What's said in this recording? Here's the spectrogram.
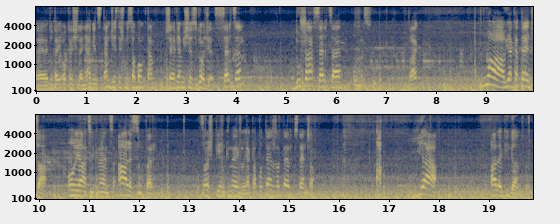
e, tutaj określenia. Więc tam, gdzie jesteśmy sobą, tam przejawiamy się w zgodzie z sercem, dusza, serce, umysł. Tak? Wow, jaka tęcza! O ja cię kręcę, ale super! Coś pięknego, jaka potężna tęcza. Ja! Ale gigant.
